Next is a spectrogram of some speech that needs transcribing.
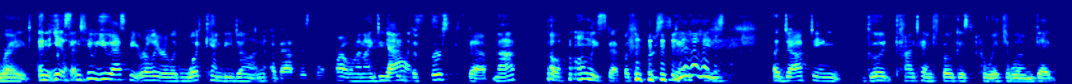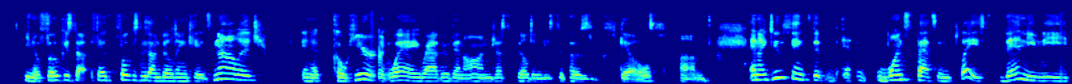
Right. And yes, until you asked me earlier, like what can be done about this whole problem. And I do yes. think the first step, not the only step, but the first step is adopting good content focused curriculum that you know focus that focuses on building kids knowledge in a coherent way rather than on just building these supposed skills um, and i do think that eh, once that's in place then you need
